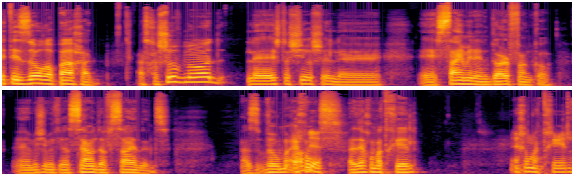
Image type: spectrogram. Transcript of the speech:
את אזור הפחד. אז חשוב מאוד, יש את השיר של אה, Simon and Garfunkel, מי שמכיר Sound of Silence. אז איך הוא, Obvious. אז איך הוא מתחיל? איך הוא מתחיל?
